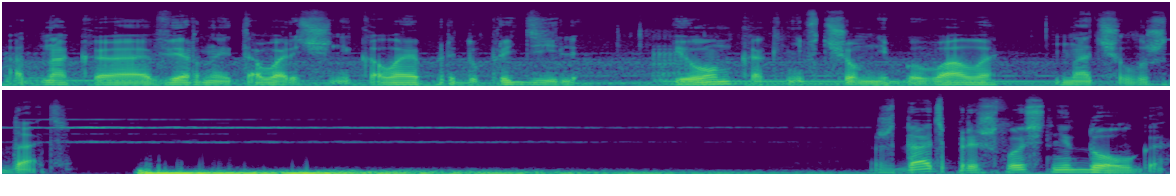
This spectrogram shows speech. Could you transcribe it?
Однако верные товарищи Николая предупредили, и он, как ни в чем не бывало, начал ждать. Ждать пришлось недолго.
